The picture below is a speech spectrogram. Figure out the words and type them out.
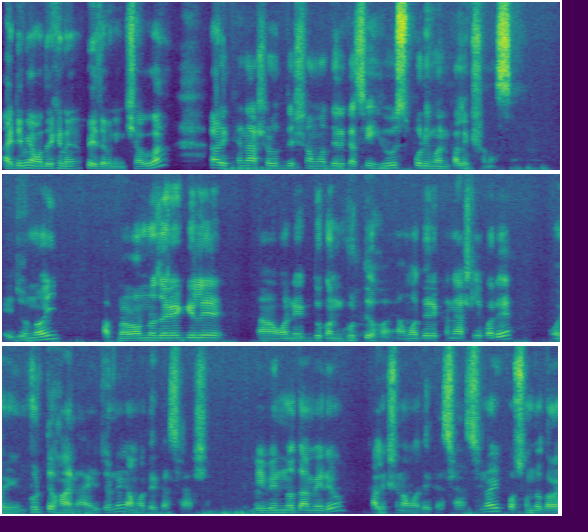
আইটেমই আমাদের এখানে পেয়ে যাবেন ইনশাল্লাহ আর এখানে আসার উদ্দেশ্য আমাদের কাছে হিউজ পরিমাণ কালেকশন আছে। এই জন্যই আপনার অন্য জায়গায় গেলে অনেক দোকান ঘুরতে হয়। আমাদের এখানে আসলে পারে ওই ঘুরতে হয় না, এই জন্যই আমাদের কাছে আসে। বিভিন্ন দামেরও কালেকশন আমাদের কাছে আছে নয় পছন্দ করা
